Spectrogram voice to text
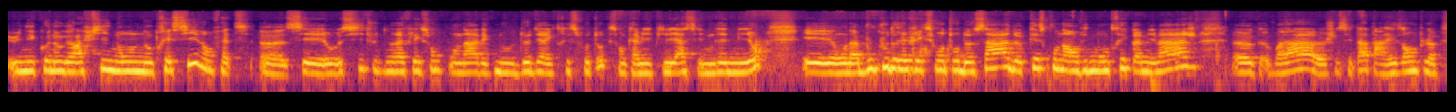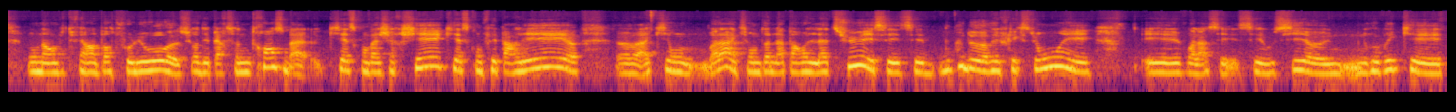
une iconographie non oppressive en fait. c'est aussi toute une réflexion qu'on a avec nos deux directrices photo qui sont Camille Pilias et Ingrid Millot. Et on a beaucoup de réflexions autour de ça, de qu'est-ce qu'on a envie de montrer comme image. Euh, voilà, euh, je sais pas, par exemple, on a envie de faire un portfolio euh, sur des personnes trans. Bah, qui est-ce qu'on va chercher? Qui est-ce qu'on fait parler? À qui on voilà, à qui on donne la parole là-dessus? Et c'est beaucoup de réflexions et et voilà, c'est aussi une rubrique qui est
